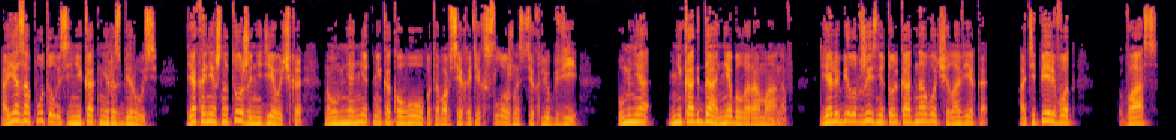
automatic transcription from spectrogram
А я запуталась и никак не разберусь. Я, конечно, тоже не девочка, но у меня нет никакого опыта во всех этих сложностях любви. У меня никогда не было романов. Я любила в жизни только одного человека. А теперь вот вас.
